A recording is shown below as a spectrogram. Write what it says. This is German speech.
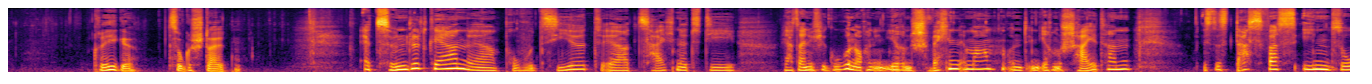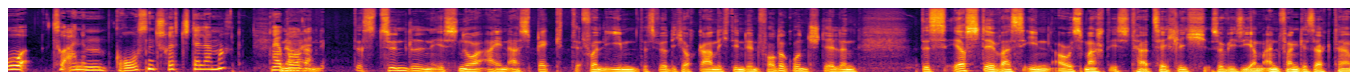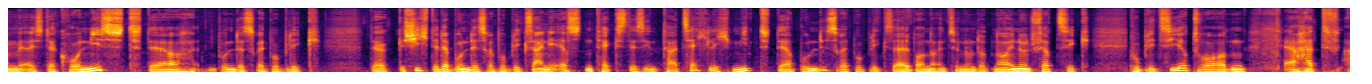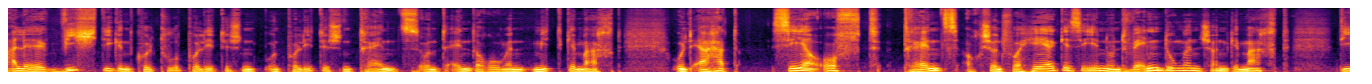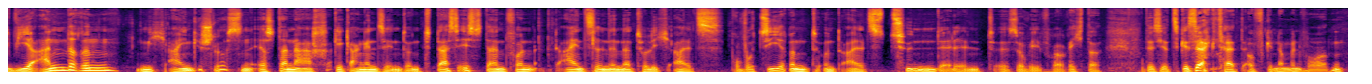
rege zu gestalten. Er zündelt gern, er provoziert, er zeichnet die, ja, seine Figuren auch in ihren Schwächen immer und in ihrem Scheitern. Ist es das, was ihn so zu einem großen Schriftsteller macht, Herr Burger? Nein. Das Zündeln ist nur ein Aspekt von ihm. Das würde ich auch gar nicht in den Vordergrund stellen. Das Erste, was ihn ausmacht, ist tatsächlich, so wie Sie am Anfang gesagt haben, er ist der Chronist der Bundesrepublik, der Geschichte der Bundesrepublik. Seine ersten Texte sind tatsächlich mit der Bundesrepublik selber 1949 publiziert worden. Er hat alle wichtigen kulturpolitischen und politischen Trends und Änderungen mitgemacht und er hat sehr oft Trends auch schon vorhergesehen und Wendungen schon gemacht, die wir anderen, mich eingeschlossen, erst danach gegangen sind. Und das ist dann von Einzelnen natürlich als provozierend und als zündelnd, äh, so wie Frau Richter das jetzt gesagt hat, aufgenommen worden.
